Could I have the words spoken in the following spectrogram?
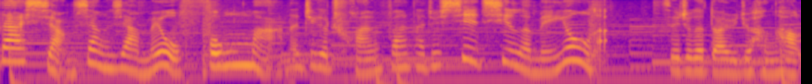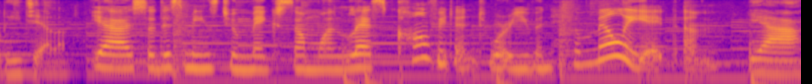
大家想象一下，没有风嘛，那这个船帆它就泄气了，没用了。所以这个短语就很好理解了。Yeah, so this means to make someone less confident or even humiliate them. Yeah.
